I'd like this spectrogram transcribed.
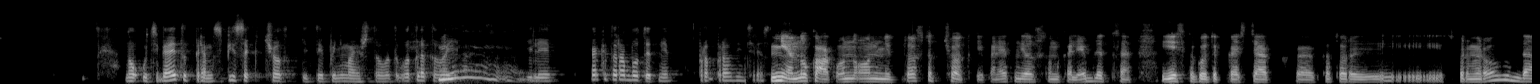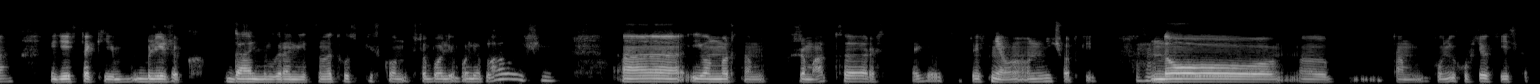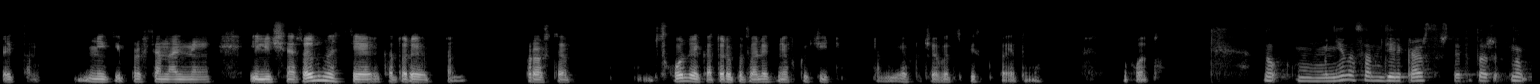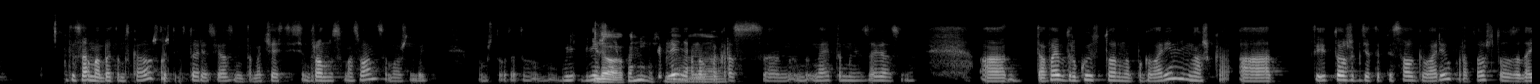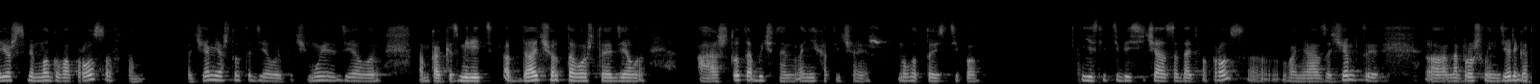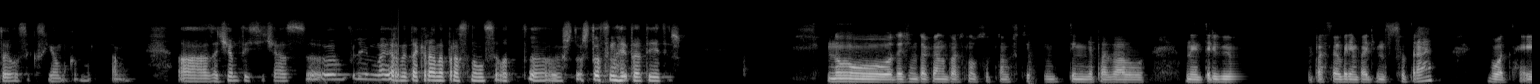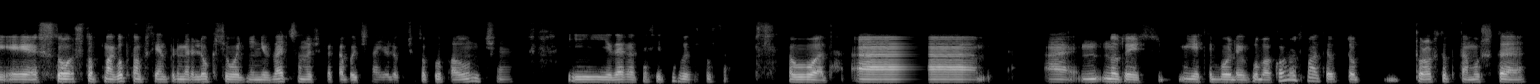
Но у тебя этот прям список четкий, ты понимаешь, что вот, вот этого я... Или как это работает? Мне правда интересно. Не, ну как, он, он не то, что четкий, понятное дело, что он колеблется. Есть какой-то костяк, э, который сформирован, да. Есть такие ближе к дальним границам этого списка, он все более и более плавающий, а, и он может там сжиматься, растягиваться. То есть, не, он, он не четкий. Uh-huh. Но э, там у них у всех есть какая-то там некие профессиональные и личные особенности, которые там, просто схожие, которые позволяют мне включить. Там, я включаю в этот список, поэтому вот. Ну, мне на самом деле кажется, что это тоже, ну, ты сам об этом сказал, что эта история связана там отчасти с синдромом самозванца, может быть, потому что вот это внешнее да, потребление, да, оно да. как раз э, на этом и завязано. А, давай в другую сторону поговорим немножко. А ты тоже где-то писал, говорил про то, что задаешь себе много вопросов, там, зачем я что-то делаю, почему я делаю, там, как измерить отдачу от того, что я делаю, а что ты обычно на них отвечаешь? Ну вот, то есть, типа, если тебе сейчас задать вопрос, э, Ваня, а зачем ты а, на прошлой неделе готовился к съемкам? Там, а, зачем ты сейчас, а, блин, наверное, так рано проснулся? Вот а, что, что ты на это ответишь? Ну, зачем так рано проснулся? Потому что ты, ты меня позвал на интервью поставил время в 11 утра. Вот, и, и что, что помогло, потому что я, например, лег сегодня не в 2 часа ночи, как обычно, я лег что-то около полуночи и даже относительно выспался. Вот. А, а, а, ну, то есть, если более глубоко рассматривать, то просто потому что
